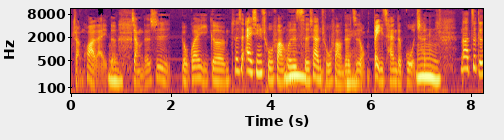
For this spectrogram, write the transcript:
转化来的，讲的是有关一个算是爱心厨房或者慈善厨房的这种备餐的过程。那这个。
